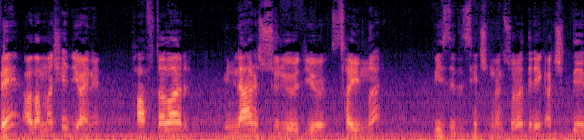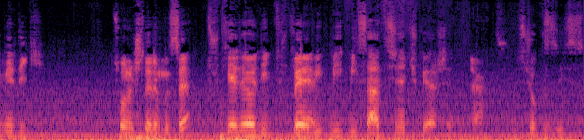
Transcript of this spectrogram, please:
Ve adamlar şey diyor hani haftalar günler sürüyor diyor sayımlar. Biz de seçimden sonra direkt açıklayabildik sonuçlarımızı. Türkiye'de öyle değil. Türkiye'de Ve- bir, bir, bir saat içinde çıkıyor her şey. Evet. Biz çok hızlıyız.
